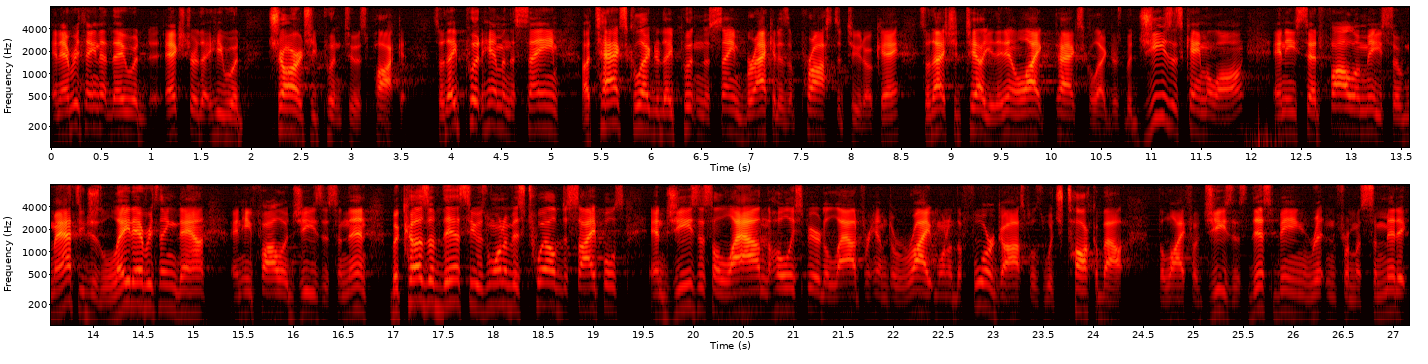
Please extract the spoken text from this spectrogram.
and everything that they would extra that he would charge, he'd put into his pocket. So they put him in the same, a tax collector, they put in the same bracket as a prostitute, okay? So that should tell you they didn't like tax collectors. But Jesus came along and he said, Follow me. So Matthew just laid everything down and he followed Jesus. And then because of this, he was one of his 12 disciples, and Jesus allowed, and the Holy Spirit allowed for him to write one of the four Gospels which talk about the life of Jesus. This being written from a Semitic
